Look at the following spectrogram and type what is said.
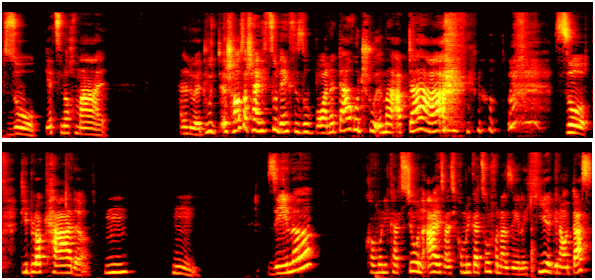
So, jetzt nochmal. Halleluja, du schaust wahrscheinlich zu und denkst dir so, boah, ne, da rutschst du immer ab, da. so, die Blockade. Hm. Hm. Seele, Kommunikation, ah, jetzt weiß ich, Kommunikation von der Seele. Hier, genau das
